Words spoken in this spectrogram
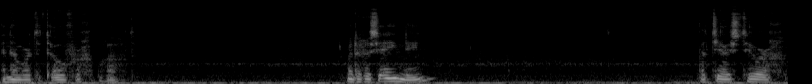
En dan wordt het overgebracht. Maar er is één ding. Wat juist heel erg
